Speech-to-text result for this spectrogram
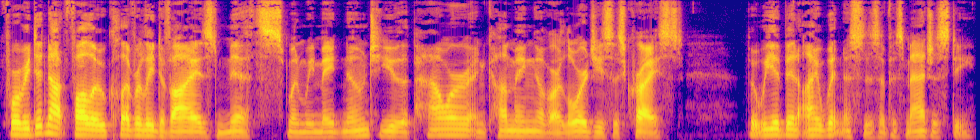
For we did not follow cleverly devised myths when we made known to you the power and coming of our Lord Jesus Christ, but we had been eyewitnesses of his majesty.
